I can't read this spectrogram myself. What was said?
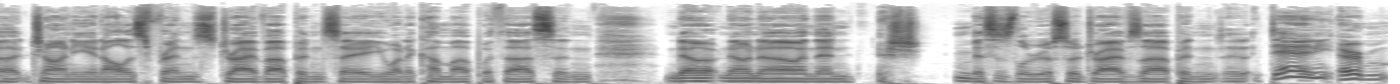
uh, Johnny and all his friends drive up and say, "You want to come up with us?" And no, no, no. And then Mrs. LaRusso drives up and uh, Danny or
